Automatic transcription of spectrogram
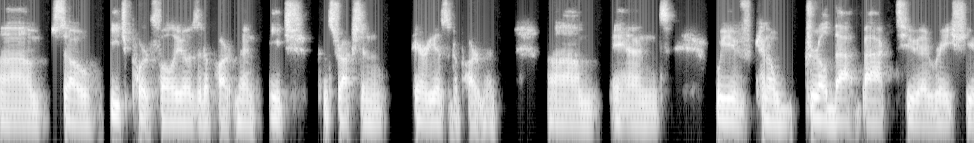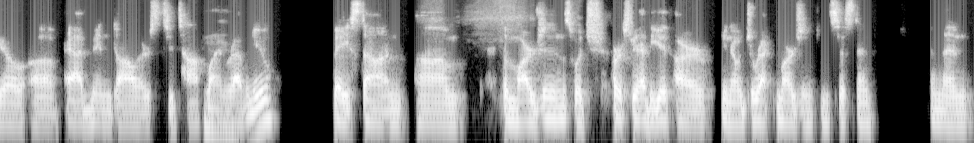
Um, so each portfolio is a department, each construction area is a department. Um, and we've kind of drilled that back to a ratio of admin dollars to top line mm-hmm. revenue based on um, the margins which first we had to get our you know direct margin consistent and then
